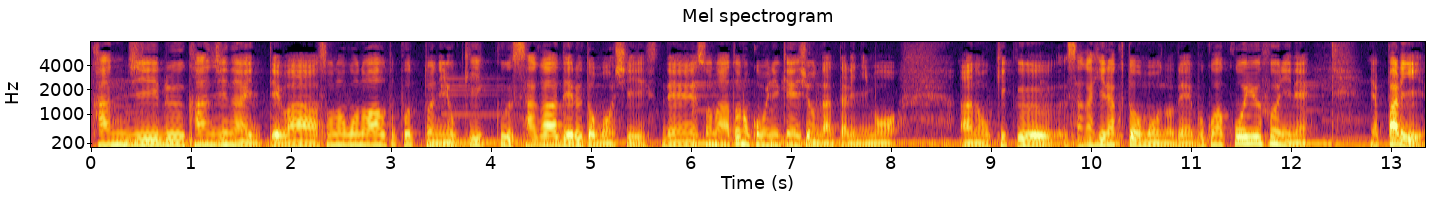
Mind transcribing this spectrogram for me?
感じる感じないではその後のアウトプットに大きく差が出ると思うしでその後のコミュニケーションだったりにもあの大きく差が開くと思うので僕はこういうふうにねやっぱり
